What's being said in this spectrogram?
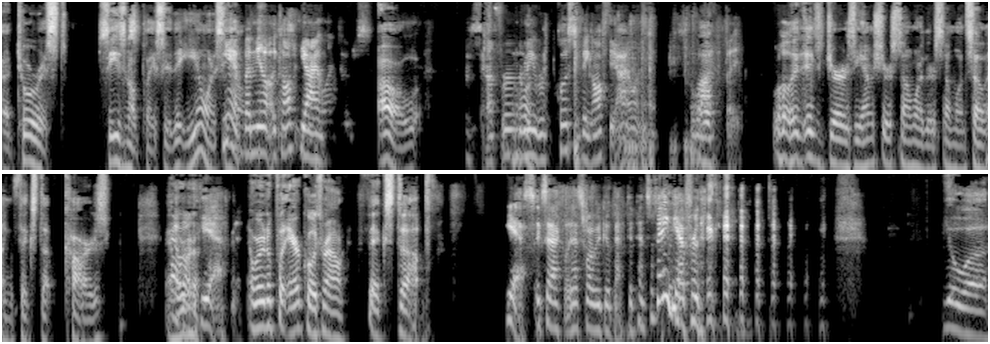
a tourist seasonal place that you don't want to see. Yeah, no- but I mean, like off the island. oh, Stuff. We're, we were close to being off the island a lot, but well, it, it's Jersey. I'm sure somewhere there's someone selling fixed up cars, and Oh, we're gonna, yeah, and we're gonna put air quotes around fixed up. yes, exactly. That's why we go back to Pennsylvania for the Yo, uh,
